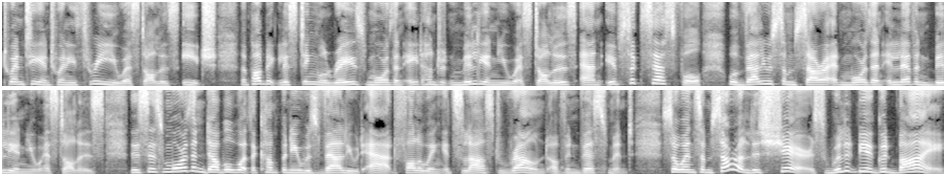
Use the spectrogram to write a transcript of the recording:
20 and 23 US dollars each. The public listing will raise more than 800 million US dollars and, if successful, will value Samsara at more than 11 billion US dollars. This is more than double what the company was valued at following its last round of investment. So when Samsara lists shares, will it be a good buy?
